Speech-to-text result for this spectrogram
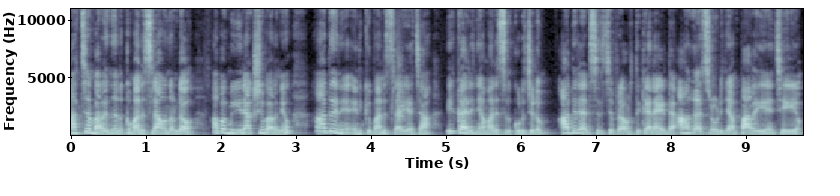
അച്ഛൻ പറയുന്നത് എനിക്ക് മനസ്സിലാവുന്നുണ്ടോ? അപ്പോൾ മീനാക്ഷി പറഞ്ഞു അതിന് എനിക്ക് മനസ്സിലായി അച്ഛാ. ഇക്കാര്യം ഞാൻ മനസ്സിൽ കുറിച്ചിടും. അതിനനുസരിച്ച് പ്രവർത്തിക്കാനായിട്ട് ആകാശിനോട് ഞാൻ പറയുകയും ചെയ്യും.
